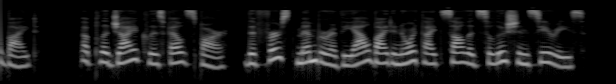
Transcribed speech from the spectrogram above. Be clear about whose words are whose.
Speaker 1: Albite. A plagioclase feldspar, the first member of the albite and orthite solid solution series,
